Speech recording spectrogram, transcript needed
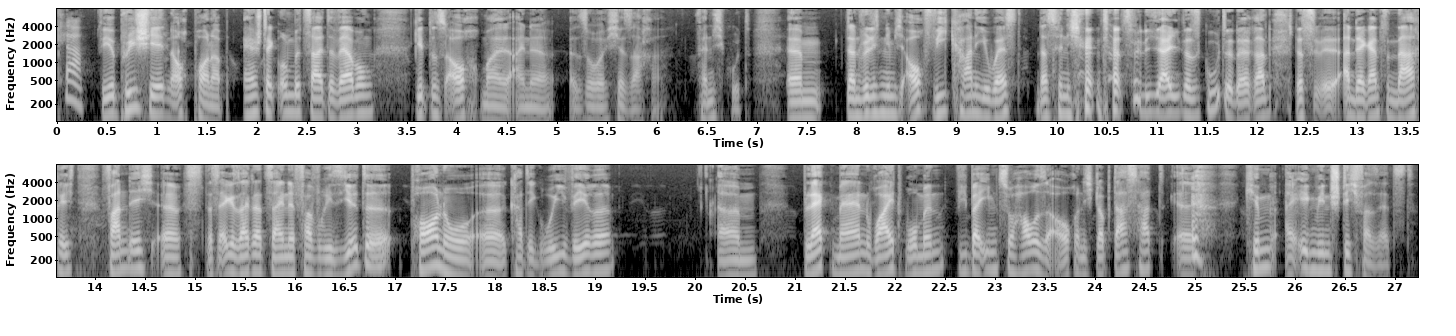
Klar. Wir appreciaten auch Pornhub. Hashtag unbezahlte Werbung. Gebt uns auch mal eine äh, solche Sache. Fände ich gut. Ähm, dann würde ich nämlich auch wie Kanye West, das finde ich, das finde ich eigentlich das Gute daran, dass äh, an der ganzen Nachricht fand ich, äh, dass er gesagt hat, seine favorisierte Porno-Kategorie wäre ähm, Black Man, White Woman, wie bei ihm zu Hause auch. Und ich glaube, das hat äh, Kim äh, irgendwie einen Stich versetzt.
